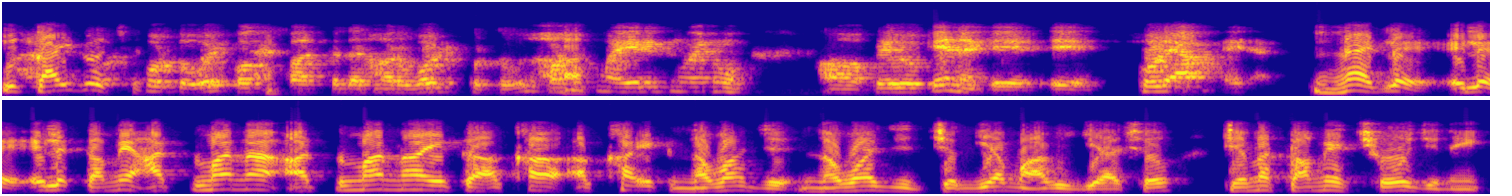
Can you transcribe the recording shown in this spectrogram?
એ કાયદો છે. ખોટો હોય પક્ષપાત કદાચ મારો વર્ડ ખોટો હોય પણ એ રીતનું એનું પેલું કે ને કે એ થોડે ના, એટલે એટલે એટલે તમે આત્માના આત્માના એક આખા આખા એક નવા જ નવા જ જગ્યામાં આવી ગયા છો, જેમાં તમે છો જ નહીં.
